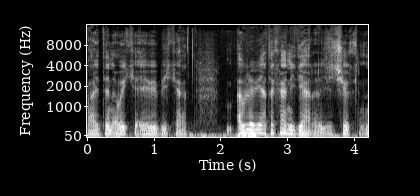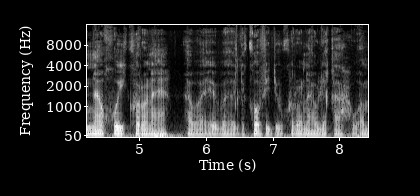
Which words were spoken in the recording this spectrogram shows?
بادن ئەوەی کە ئەوێ بیکات ئەولەویاتەکانی دیارە هیچێک ناوخۆی کۆرۆنایە ئەوە لە کۆڤید و کۆرۆنا و لقاح و ئەم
